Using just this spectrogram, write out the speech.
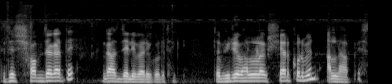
দেশের সব জায়গাতে গাছ ডেলিভারি করে থাকি। তো ভিডিও ভালো লাগে শেয়ার করবেন। আল্লাহ হাফেজ।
